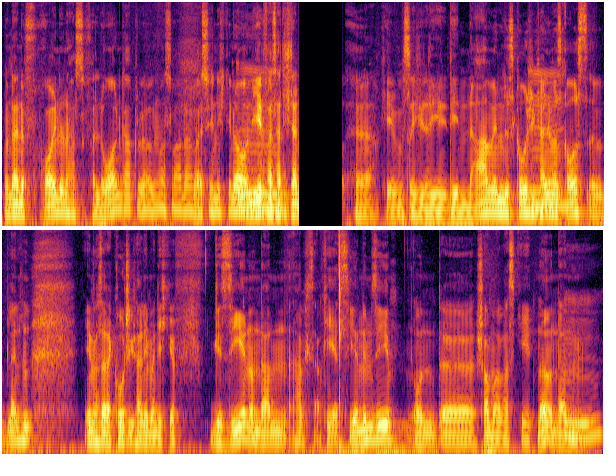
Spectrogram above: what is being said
Und deine Freundin hast du verloren gehabt oder irgendwas war da, weiß ich nicht genau. Und jedenfalls hatte ich dann, äh, okay, wir müssen wieder die, den Namen des Coaching-Teilnehmers rausblenden. Jedenfalls hat der Coaching-Teilnehmer dich ge gesehen und dann habe ich gesagt, okay, jetzt hier, nimm sie und äh, schau mal, was geht. Ne? Und dann,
